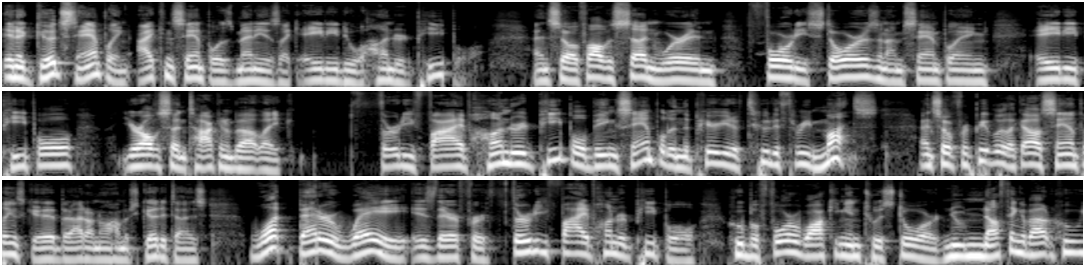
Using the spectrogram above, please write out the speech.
in a good sampling, I can sample as many as like 80 to 100 people. And so if all of a sudden we're in 40 stores and I'm sampling 80 people, you're all of a sudden talking about like 3,500 people being sampled in the period of two to three months. And so for people who are like, oh, sampling's good, but I don't know how much good it does. What better way is there for 3,500 people who, before walking into a store, knew nothing about who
